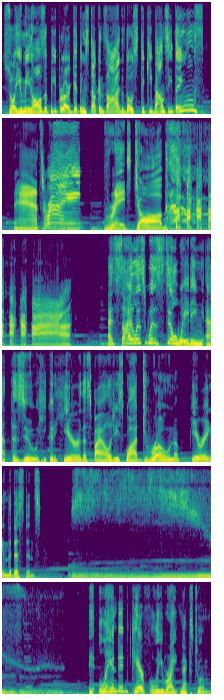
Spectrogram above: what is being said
So you mean all the people are getting stuck inside of those sticky bouncy things? That's right. Great job. As Silas was still waiting at the zoo, he could hear the Spyology Squad drone appearing in the distance. It landed carefully right next to him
